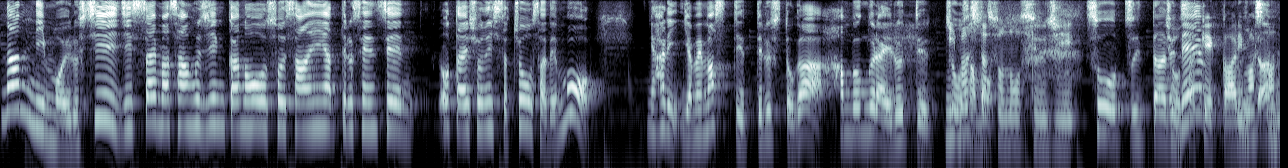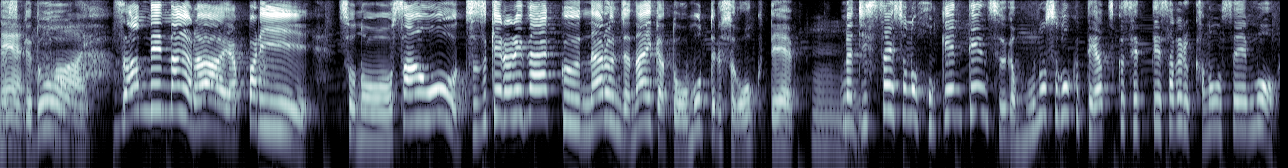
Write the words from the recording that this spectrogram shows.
何人もいるし実際まあ産婦人科のそういう産院やってる先生を対象にした調査でもやはりやめますって言ってる人が半分ぐらいいるっていう見調査もましたその数字。そうツイッターでね調査結果ありましたね。見たんですけど、はい。残念ながらやっぱりそのお産を続けられなくなるんじゃないかと思ってる人が多くて、うん。まあ、実際その保険点数がものすごく手厚く設定される可能性も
